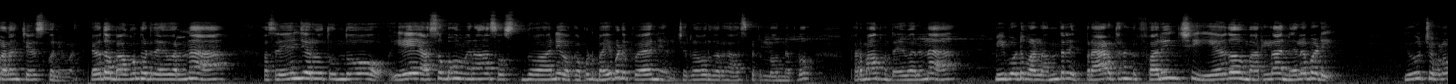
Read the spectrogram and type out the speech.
వాళ్ళని చేసుకునేవ్వండి ఏదో భగవంతుడి దయ వలన అసలు ఏం జరుగుతుందో ఏ అశుభం వినాల్సి వస్తుందో అని ఒకప్పుడు భయపడిపోయాను నేను. చిర్రావూరు గారు హాస్పిటల్లో ఉన్నప్పుడు పరమాత్మ దయ వలన మీ బోటి వాళ్ళందరి ప్రార్థనలు ఫలించి ఏదో మరలా నిలబడి యూట్యూబ్లో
